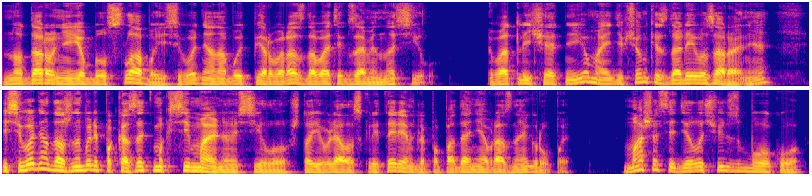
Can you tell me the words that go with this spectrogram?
но дар у нее был слабый, и сегодня она будет первый раз давать экзамен на силу. В отличие от нее, мои девчонки сдали его заранее, и сегодня должны были показать максимальную силу, что являлось критерием для попадания в разные группы. Маша сидела чуть сбоку,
